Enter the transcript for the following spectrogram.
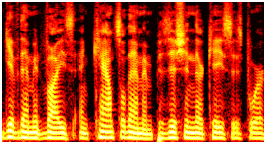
give them advice and counsel them and position their cases for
